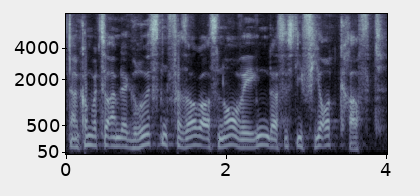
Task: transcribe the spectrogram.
Dann kommen wir zu einem der größten Versorger aus Norwegen. Das ist die Fjordkraft.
